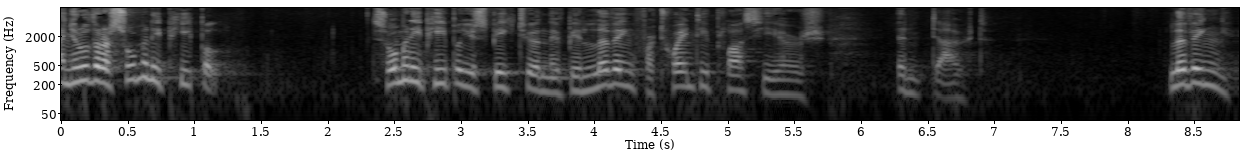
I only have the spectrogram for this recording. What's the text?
And you know, there are so many people so many people you speak to, and they've been living for 20 plus years in doubt, living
